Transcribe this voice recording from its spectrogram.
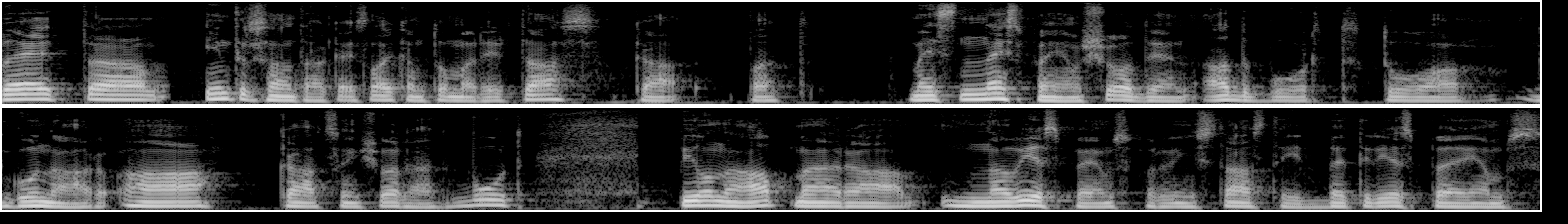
bet uh, interesantākais laikam tomēr ir tas, ka pat mēs nespējam šodien atbūrt to Gunāru A, kāds viņš varētu būt. Pilnā apmērā nav iespējams par viņu stāstīt, bet ir iespējams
